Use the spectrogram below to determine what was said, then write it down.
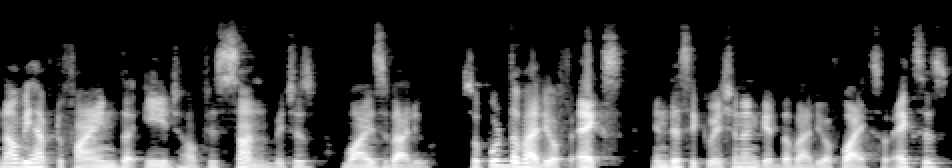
Now we have to find the age of his son, which is y's value. So put the value of x in this equation and get the value of y. So x is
